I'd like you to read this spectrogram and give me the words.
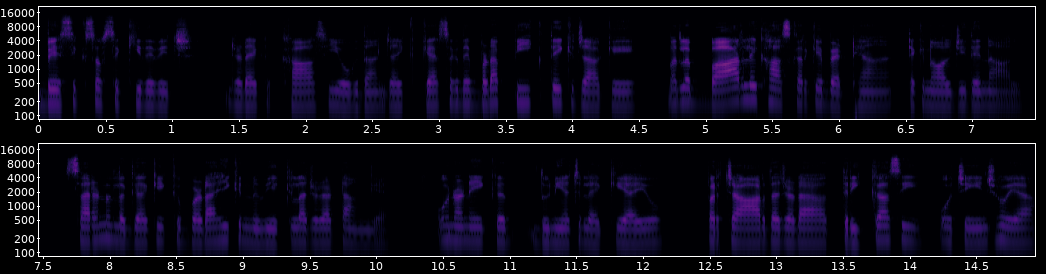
ਬੇਸਿਕਸ ਆਫ ਸਿੱਖੀ ਦੇ ਵਿੱਚ ਜਿਹੜਾ ਇੱਕ ਖਾਸ ਯੋਗਦਾਨ ਜਾਂ ਇੱਕ ਕਹਿ ਸਕਦੇ ਹਾਂ ਬੜਾ ਪੀਕ ਤੇ ਇੱਕ ਜਾ ਕੇ ਮਤਲਬ ਬਾਹਰਲੇ ਖਾਸ ਕਰਕੇ ਬੈਠਿਆਂ ਟੈਕਨੋਲੋਜੀ ਦੇ ਨਾਲ, ਸਾਰਿਆਂ ਨੂੰ ਲੱਗਾ ਕਿ ਇੱਕ ਬੜਾ ਹੀ ਇੱਕ ਨਵੇਕਲਾ ਜਿਹੜਾ ਢੰਗ ਹੈ। ਉਹਨਾਂ ਨੇ ਇੱਕ ਦੁਨੀਆ 'ਚ ਲੈ ਕੇ ਆਏ ਉਹ। ਪ੍ਰਚਾਰ ਦਾ ਜਿਹੜਾ ਤਰੀਕਾ ਸੀ, ਉਹ ਚੇਂਜ ਹੋਇਆ।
